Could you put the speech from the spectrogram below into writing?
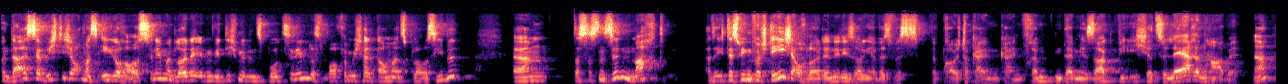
Und da ist ja wichtig, auch mal das Ego rauszunehmen und Leute eben wie dich mit ins Boot zu nehmen. Das war für mich halt damals plausibel, ähm, dass das einen Sinn macht. Also ich, deswegen verstehe ich auch Leute, ne, die sagen, ja, was, was brauche ich doch keinen, keinen Fremden, der mir sagt, wie ich hier zu lehren habe. Ne?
